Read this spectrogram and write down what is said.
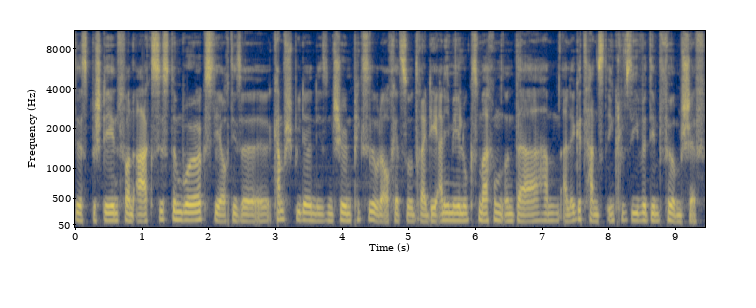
des Bestehens von Arc System Works, die auch diese Kampfspiele in diesen schönen Pixel oder auch jetzt so 3D-Anime-Looks machen und da haben alle getanzt, inklusive dem Firmenchef.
